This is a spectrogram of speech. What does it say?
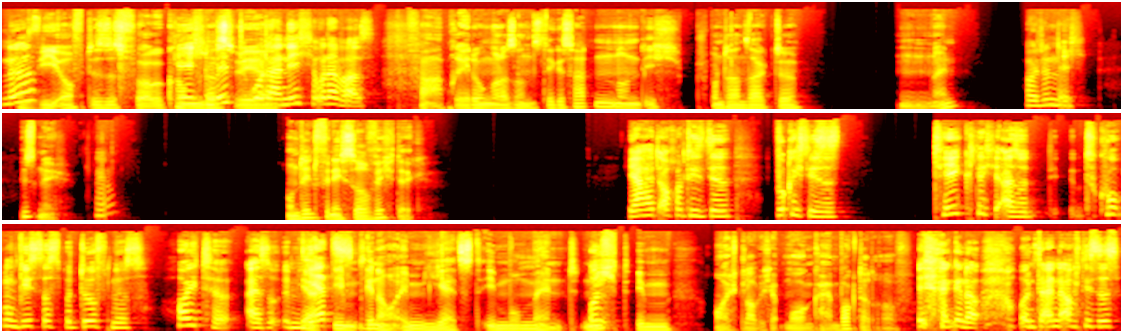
ne, Wie oft ist es vorgekommen, ich dass wir oder nicht oder was? Verabredungen oder sonstiges hatten und ich spontan sagte, nein, Heute nicht. ist nicht. Ja. Und den finde ich so wichtig. Ja, halt auch diese, wirklich dieses täglich, also zu gucken, wie ist das Bedürfnis heute, also im Ja, Jetzt. Im, genau, im Jetzt, im Moment. Und- Nicht im, oh, ich glaube, ich habe morgen keinen Bock darauf. Ja, genau. Und dann auch dieses,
